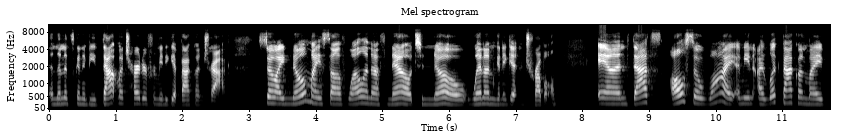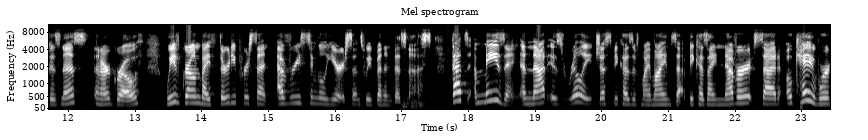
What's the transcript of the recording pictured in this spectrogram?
and then it's going to be that much harder for me to get back on track. So i know myself well enough now to know when i'm going to get in trouble and that's also why i mean i look back on my business and our growth we've grown by 30% every single year since we've been in mm-hmm. business. That's amazing and that is really just because of my mindset because i never said okay we're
